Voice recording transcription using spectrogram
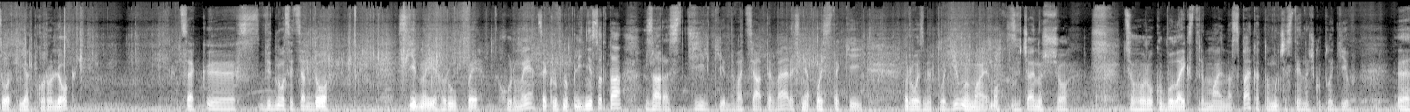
сорт як корольок. Це е, відноситься до східної групи хурми. Це крупноплідні сорта. Зараз тільки 20 вересня. Ось такий розмір плодів ми маємо. Звичайно, що цього року була екстремальна спека, тому частиночку плодів е,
